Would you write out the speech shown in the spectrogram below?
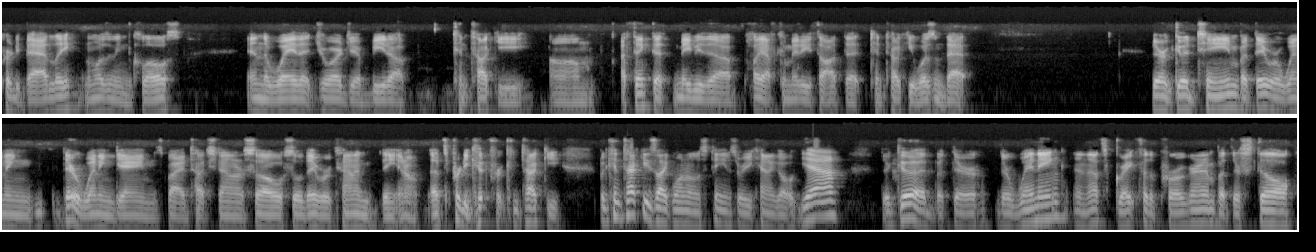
pretty badly and wasn't even close, and the way that Georgia beat up Kentucky, um, I think that maybe the playoff committee thought that Kentucky wasn't that. They're a good team, but they were winning. They were winning games by a touchdown or so, so they were kind of, you know, that's pretty good for Kentucky. But Kentucky's like one of those teams where you kind of go, yeah, they're good, but they're they're winning, and that's great for the program. But they're still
